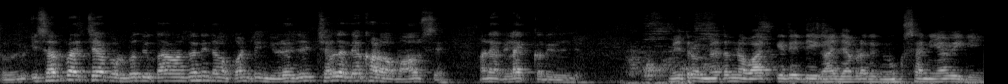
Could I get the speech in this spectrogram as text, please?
તો એ સરપ્રાઈઝ છે, પણ બધું કાંઈ વાંધો નહીં, તમે કન્ટિન્યુ રહેજો. છેલ્લે દેખાડવામાં આવશે. અને લાઈક કરી દેજો. મિત્રો, મેં તમને વાત કરી હતી કે આજે આપણે કંઈક નુકસાની આવી ગઈ.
